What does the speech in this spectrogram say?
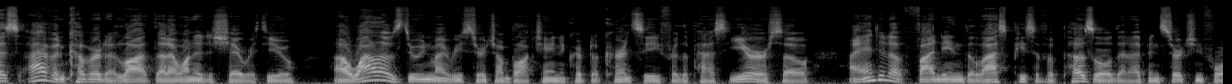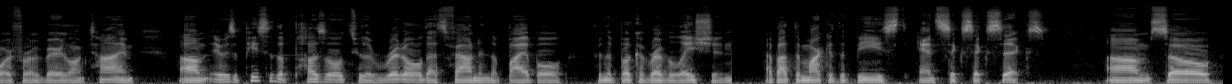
Guys, I have uncovered a lot that I wanted to share with you. Uh, while I was doing my research on blockchain and cryptocurrency for the past year or so, I ended up finding the last piece of a puzzle that I've been searching for for a very long time. Um, it was a piece of the puzzle to the riddle that's found in the Bible from the book of Revelation about the mark of the beast and 666. Um, so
